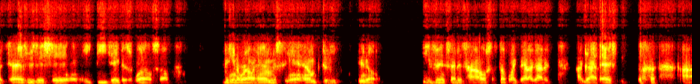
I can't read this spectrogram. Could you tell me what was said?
a jazz musician and he DJ'd as well. So being around him and seeing him do, you know, events at his house and stuff like that, I got it. I got actually, I,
